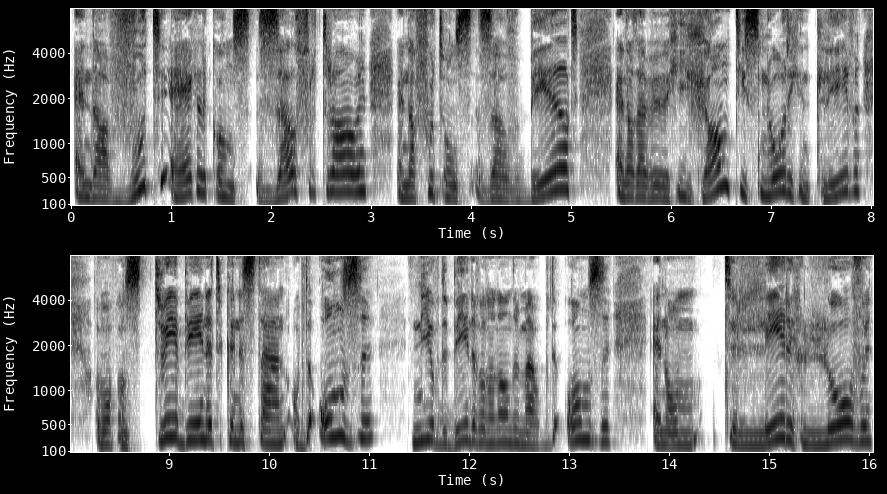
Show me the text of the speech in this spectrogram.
En dat voedt eigenlijk ons zelfvertrouwen en dat voedt ons zelfbeeld. En dat hebben we gigantisch nodig in het leven om op ons twee benen te kunnen staan, op de onze, niet op de benen van een ander, maar op de onze. En om te leren geloven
